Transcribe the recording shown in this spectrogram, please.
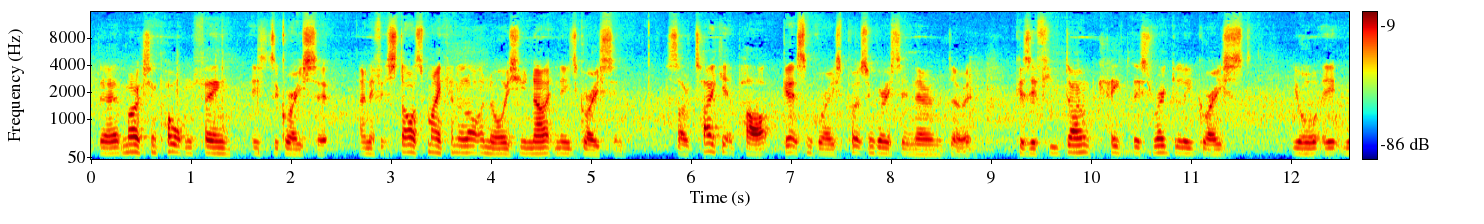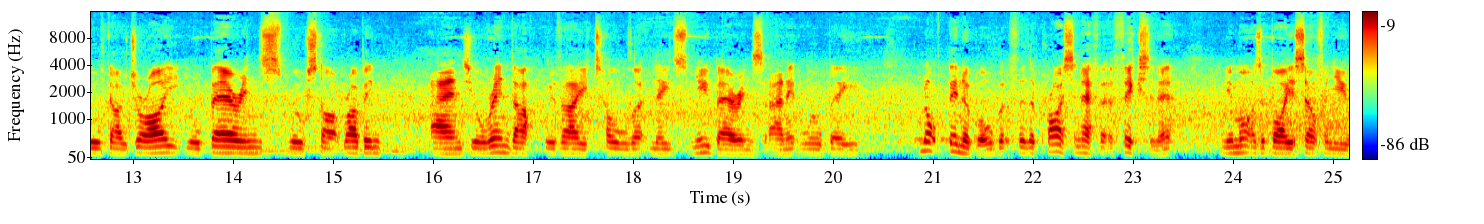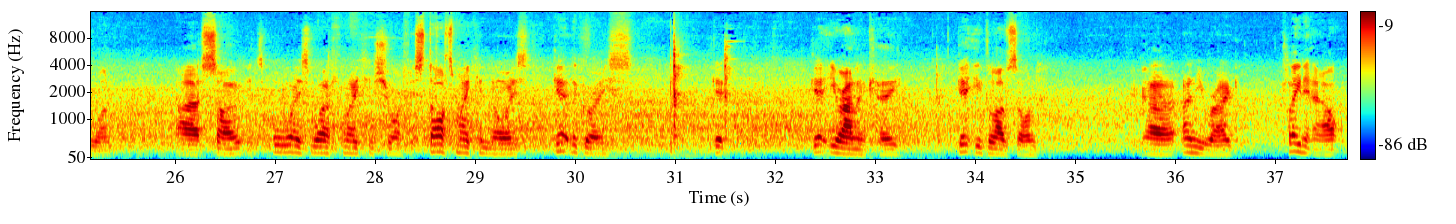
the most important thing is to grease it. And if it starts making a lot of noise, you know it needs greasing. So take it apart, get some grease, put some grease in there and do it. Because if you don't keep this regularly greased, your, it will go dry, your bearings will start rubbing, and you'll end up with a tool that needs new bearings and it will be not binnable but for the price and effort of fixing it you might as well buy yourself a new one uh, so it's always worth making sure if it starts making noise get the grease get get your allen key get your gloves on uh, and your rag clean it out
